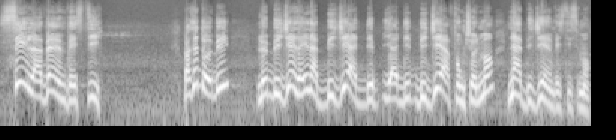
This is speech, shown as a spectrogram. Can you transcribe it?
s'il avait investi parce que le budget ezali na budget ya, dé- ya dé- budget ya fonctionnement na budget ya investissement.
